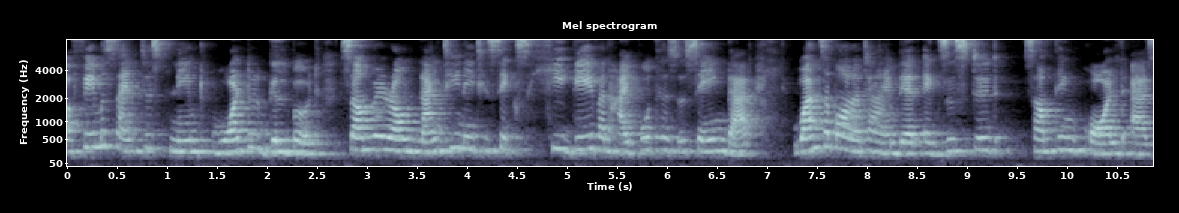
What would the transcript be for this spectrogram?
a famous scientist named Walter Gilbert, somewhere around 1986, he gave an hypothesis saying that once upon a time, there existed something called as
